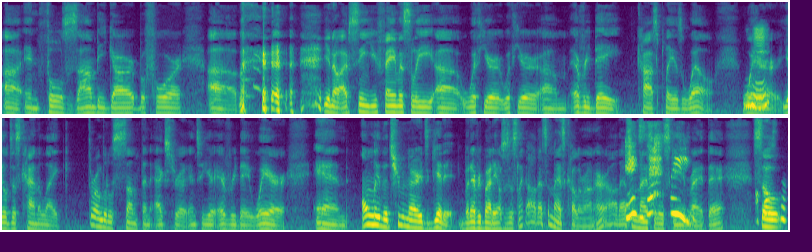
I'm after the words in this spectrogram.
uh, in full zombie garb before. Uh, you know, I've seen you famously uh, with your with your um, everyday cosplay as well, mm-hmm. where mm-hmm. you'll just kind of like throw a little something extra into your everyday wear and only the true nerds get it but everybody else is just like oh that's a nice color on her oh that's exactly. a nice little scheme right there so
